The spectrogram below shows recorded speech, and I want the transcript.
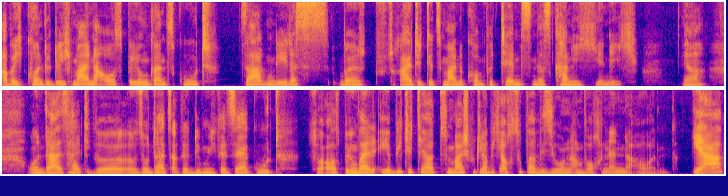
aber ich konnte durch meine Ausbildung ganz gut sagen, nee, das überschreitet jetzt meine Kompetenzen, das kann ich hier nicht. Ja, und da ist halt die Gesundheitsakademie sehr gut zur Ausbildung, weil ihr bietet ja zum Beispiel, glaube ich, auch Supervision am Wochenende an. Ja,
